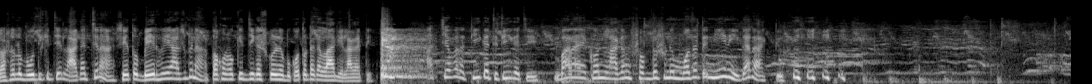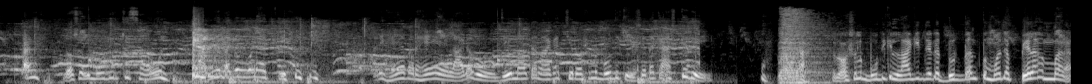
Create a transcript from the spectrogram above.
রসালো বৌদিকে যে লাগাচ্ছে না, সে তো বের হয়ে আসবে না, তখন ওকে জিজ্ঞেস করে নেব, কত টাকা লাগে লাগাতে। আচ্ছা বাড়া ঠিক আছে ঠিক আছে। বাড়া, এখন লাগানোর শব্দ শুনে মজাটা নিয়ে নিই দাঁড়া একটু। রসালো বৌদির কি সাউন্ড লাগাবো বলে আজকে। আরে হ্যাঁ বাড়া হ্যাঁ লাগাবো। যে মালটা লাগাচ্ছি রসালো বৌদিকে সেটাকে আসতে দে। উফ, বৌদিকে লাগিয়ে যেটা দুর্দান্ত মজা পেলাম বাড়া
